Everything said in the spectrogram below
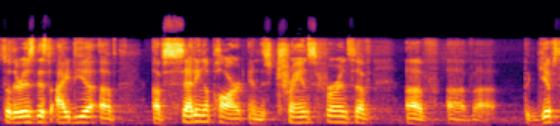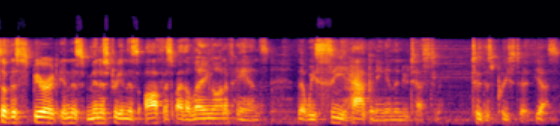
So there is this idea of of setting apart and this transference of, of, of uh, the gifts of the Spirit in this ministry, in this office, by the laying on of hands that we see happening in the New Testament to this priesthood. Yes?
